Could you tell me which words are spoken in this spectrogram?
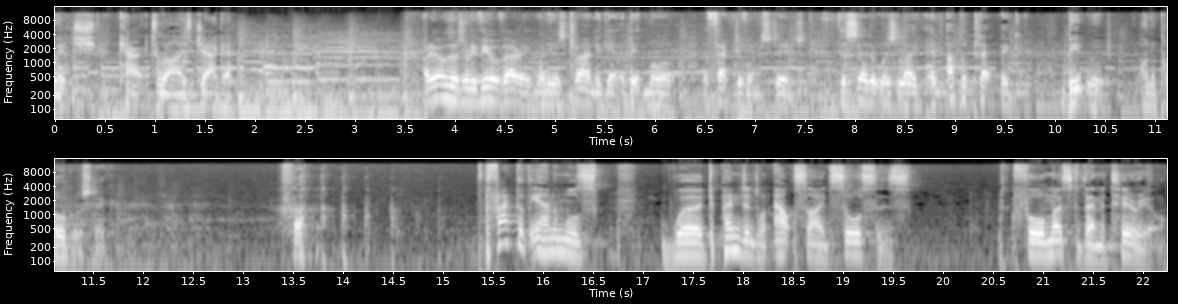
which characterised Jagger. I remember there was a review of Eric when he was trying to get a bit more effective on stage. They said it was like an apoplectic beetroot on a pogo stick. The fact that the animals were dependent on outside sources for most of their material,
